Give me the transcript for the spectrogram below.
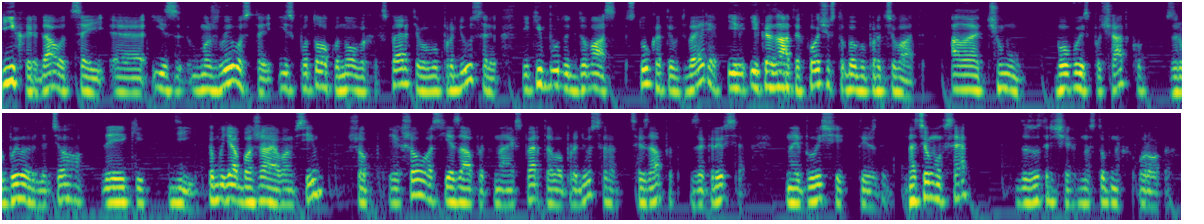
віхар, да, оцей е, із можливостей, із потоку нових експертів або продюсерів, які будуть до вас стукати в двері і, і казати, хочу з тобою попрацювати. Але чому? Бо ви спочатку зробили для цього деякі дії. Тому я бажаю вам всім, щоб якщо у вас є запит на експерта або продюсера, цей запит закрився в найближчий тиждень. На цьому все. До зустрічі в наступних уроках.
